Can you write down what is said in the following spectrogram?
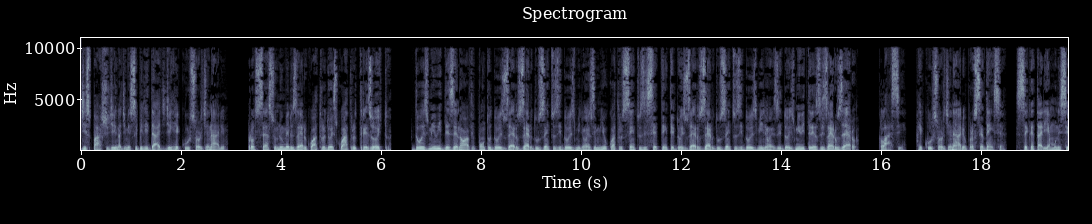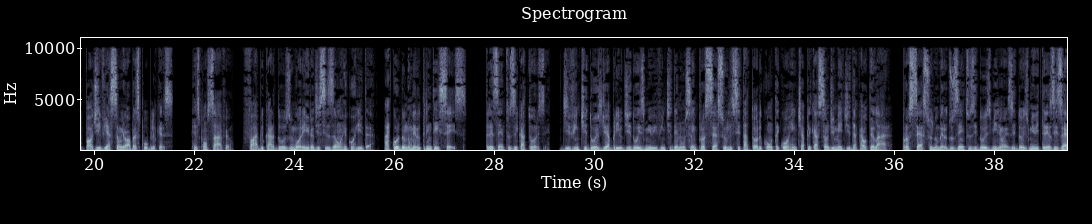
Despacho de inadmissibilidade de recurso ordinário. Processo número 042438. 2019.200.202 milhões e 1.472.00202 milhões e 2013.00. Classe: Recurso ordinário procedência: Secretaria Municipal de Viação e Obras Públicas. Responsável: Fábio Cardoso Moreira Decisão recorrida. Acordo número 36. 314 de 22 de abril de 2020 denúncia em processo licitatório conta corrente aplicação de medida cautelar, processo número 202 milhões e 2013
